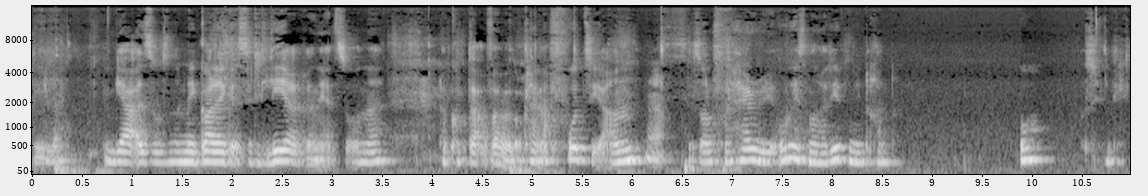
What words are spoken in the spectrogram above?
viele. ja, also so eine McGonagall ist ja die Lehrerin jetzt so, ne? Dann kommt da auf einmal so ein kleiner Furzi an. Ja. Der Sohn von Harry. Oh, hier ist ein Radiergummi dran. Oh, wusste ich nicht.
